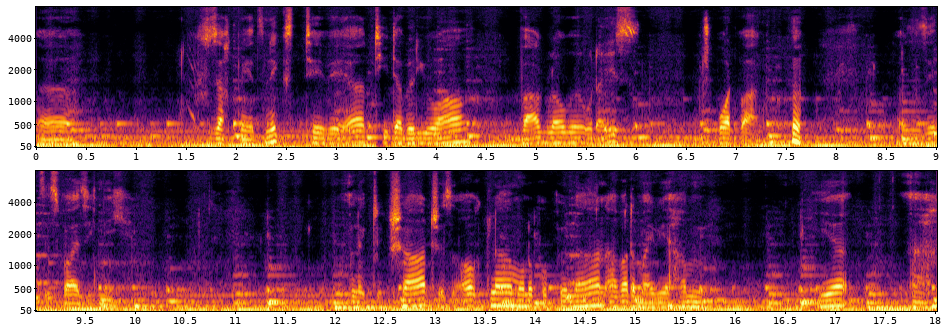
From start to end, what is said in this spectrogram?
äh, sagt mir jetzt nichts. TWR, TWR war, glaube oder ist Sportwagen. Also es, weiß ich nicht. Electric Charge ist auch klar. Monopropylan. Ah, warte mal, wir haben hier ach,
